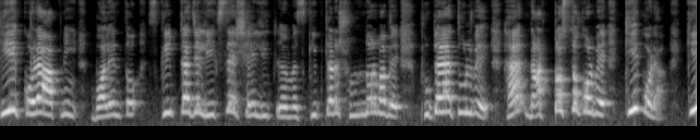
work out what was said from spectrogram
কি করে আপনি বলেন তো? স্ক্রিপ্টটা যে লিখছে, সেই স্ক্রিপ্টটা সুন্দরভাবে ফুটায়া তুলবে হ্যাঁ নাট্যস্থ করবে, কি করা? কি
